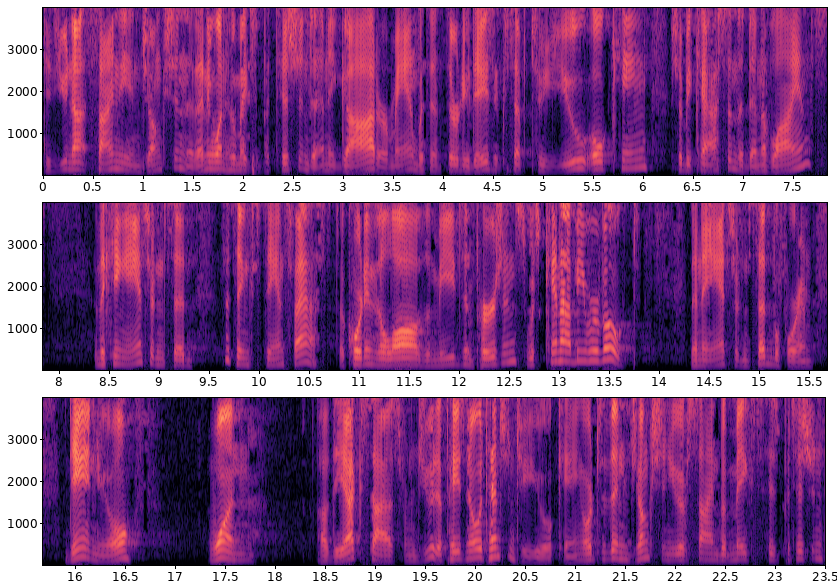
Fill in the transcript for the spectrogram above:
did you not sign the injunction that anyone who makes a petition to any god or man within 30 days, except to you, O king, shall be cast in the den of lions? And the king answered and said, The thing stands fast, according to the law of the Medes and Persians, which cannot be revoked. Then they answered and said before him, Daniel, one of the exiles from Judah pays no attention to you, O king, or to the injunction you have signed, but makes his petition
